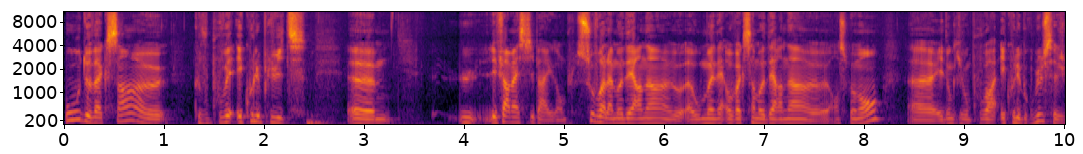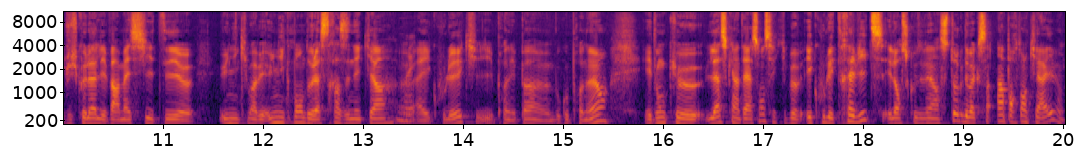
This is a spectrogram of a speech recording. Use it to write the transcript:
ou de vaccins que vous pouvez écouler plus vite les pharmacies, par exemple, s'ouvrent à la Moderna, euh, au, vaccin Moderna euh, en ce moment, euh, et donc ils vont pouvoir écouler beaucoup plus. Jusque-là, les pharmacies étaient uniquement, avaient uniquement de l'AstraZeneca à écouler, qui ne prenaient pas beaucoup de preneurs. Et donc là, ce qui est intéressant, c'est qu'ils peuvent écouler très vite, et lorsque vous avez un stock de vaccins important qui arrive, vous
